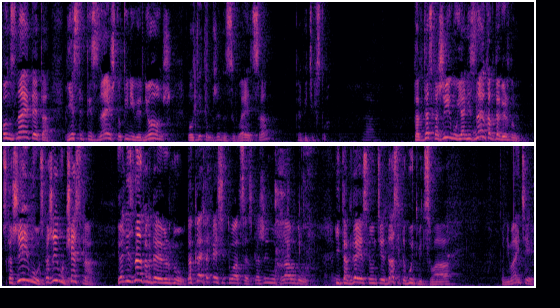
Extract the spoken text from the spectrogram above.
Он знает это. Если ты знаешь, что ты не вернешь, вот это уже называется грабительство. Да. Тогда скажи ему, я не знаю, когда верну. Скажи ему, скажи ему честно. Я не знаю, когда я верну. Такая-такая ситуация. Скажи ему правду. И тогда, если он тебе даст, это будет мецва. Понимаете?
